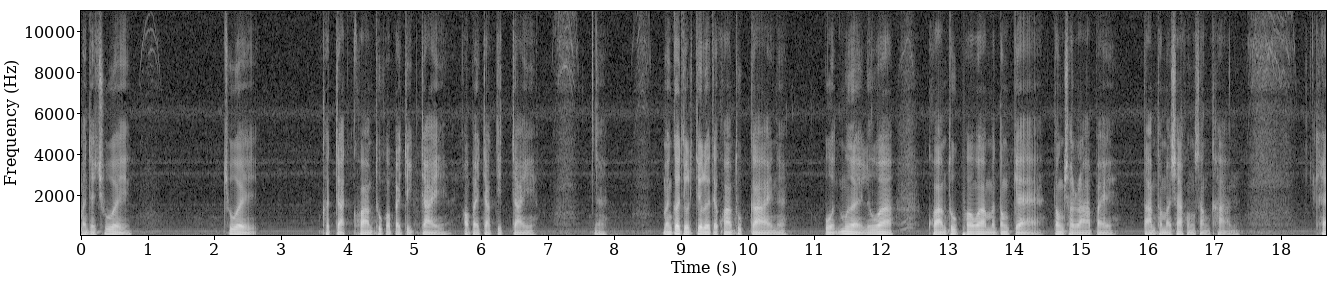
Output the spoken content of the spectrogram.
มันจะช่วย ช่วยขจัดความทุกข์ออกไปจิตใจ ออกไปจากจิตใจนะมันก็จะเจริญแต่ความทุกข์กายนะปวดเมื่อยหรือว่าความทุกข์เพราะว่ามันต้องแก่ต้องชราไปตามธรรมชาติของสังขาร แค่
